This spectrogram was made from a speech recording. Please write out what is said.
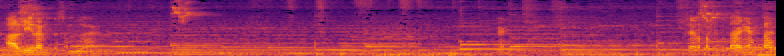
Aliran kesembuhan. Oke. Saya lepas tangannya, tahan.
